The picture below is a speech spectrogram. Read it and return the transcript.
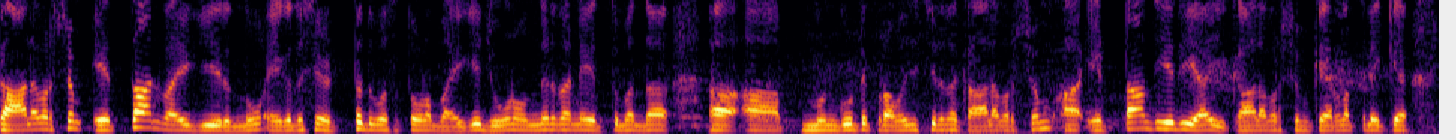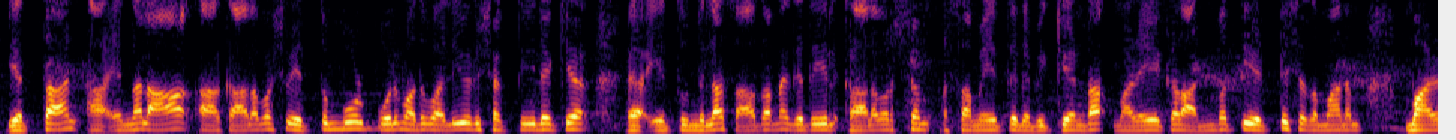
കാലവർഷം എത്താൻ വൈകിയിരുന്നു. ഏകദേശം എട്ട് ദിവസത്തോളം വൈകി. ജൂൺ ഒന്നിന് തന്നെ എത്തുമെന്ന് മുൻകൂട്ടി പ്രവചിച്ചിരുന്ന കാലവർഷം എട്ടാം തീയതിയായി കാലവർഷം കേരളത്തിലേക്ക് എത്താൻ എന്നാൽ ആ, കാലവർഷം എത്തുമ്പോൾ പോലും അത് വലിയൊരു ശക്തിയിലേക്ക് എത്തുന്നില്ല. സാധാരണഗതിയിൽ കാലവർഷം സമയത്ത് ലഭിക്കേണ്ട മഴയേക്കാൾ അൻപത്തിയെട്ട് ശതമാനം മഴ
